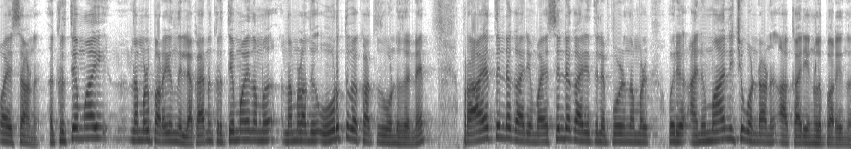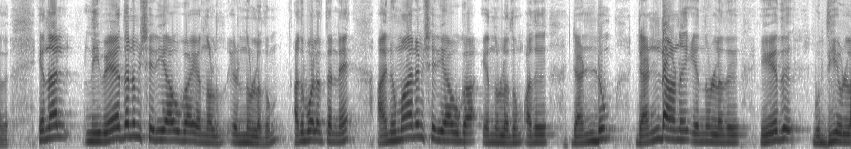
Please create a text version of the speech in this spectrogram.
വയസ്സാണ്. കൃത്യമായി നമ്മൾ പറയുന്നില്ല. കാരണം കൃത്യമായി നമ്മൾ നമ്മളത് ഓർത്തു വെക്കാത്തത് കൊണ്ട് തന്നെ പ്രായത്തിന്റെ കാര്യം വയസ്സിന്റെ കാര്യത്തിൽ എപ്പോഴും നമ്മൾ ഒരു അനുമാനിച്ചു കൊണ്ടാണ് ആ കാര്യങ്ങൾ പറയുന്നത്. എന്നാൽ നിവേദനം ശരിയാവുക എന്നുള്ളത് അതുപോലെ തന്നെ അനുമാനം ശരിയാവുക എന്നുള്ളതും അത് രണ്ടും രണ്ടാണ് എന്നുള്ളത് ഏത് ബുദ്ധിയുള്ള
